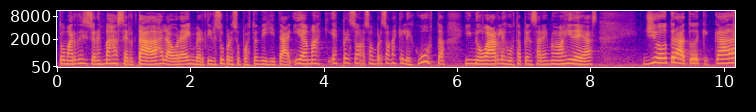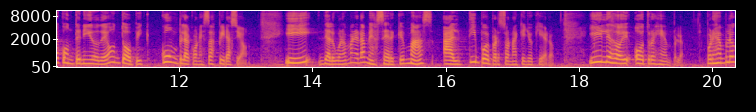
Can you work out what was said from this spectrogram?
tomar decisiones más acertadas a la hora de invertir su presupuesto en digital. Y además es son personas que les gusta innovar, les gusta pensar en nuevas ideas. Yo trato de que cada contenido de On Topic cumpla con esa aspiración y de alguna manera me acerque más al tipo de persona que yo quiero. Y les doy otro ejemplo. Por ejemplo,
